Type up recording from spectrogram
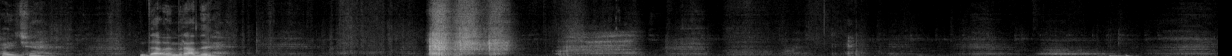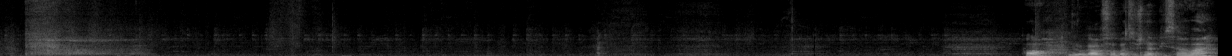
Czajcie? Dałem radę. O, druga osoba coś napisała.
